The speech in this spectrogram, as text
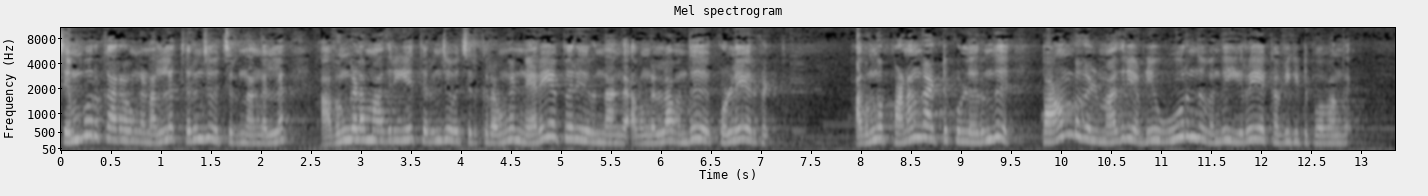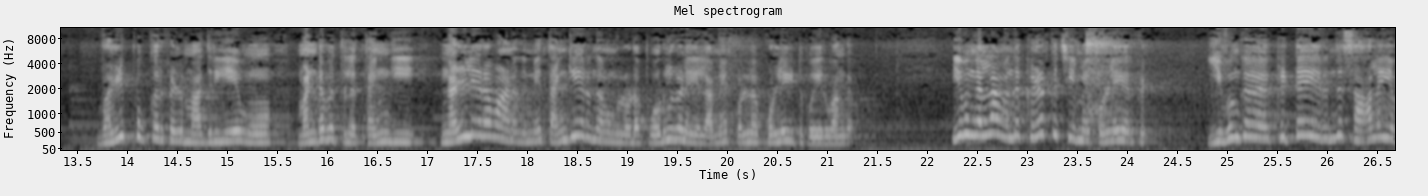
செம்பூர்காரவங்க நல்லா தெரிஞ்சு வச்சிருந்தாங்கல்ல? அவங்கள மாதிரியே தெரிஞ்சு வச்சிருக்கிறவங்க நிறைய பேர் இருந்தாங்க. அவங்கெல்லாம் வந்து கொள்ளையர்கள். அவங்க பனங்காட்டுக்குள்ள இருந்து பாம்புகள் மாதிரி அப்படியே ஊர்ந்து வந்து இறைய கவிக்கிட்டு போவாங்க. வழிப்போக்கர்கள் மாதிரியேவும் மண்டபத்துல தங்கி நள்ளிரவானதுமே தங்கி இருந்தவங்களோட பொருள்களை எல்லாமே கொள்ள கொள்ளையிட்டு போயிருவாங்க. இவங்கெல்லாம் வந்து கிழக்கு சீமை கொள்ளையர்கள். இவங்க கிட்டே இருந்து சாலையை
